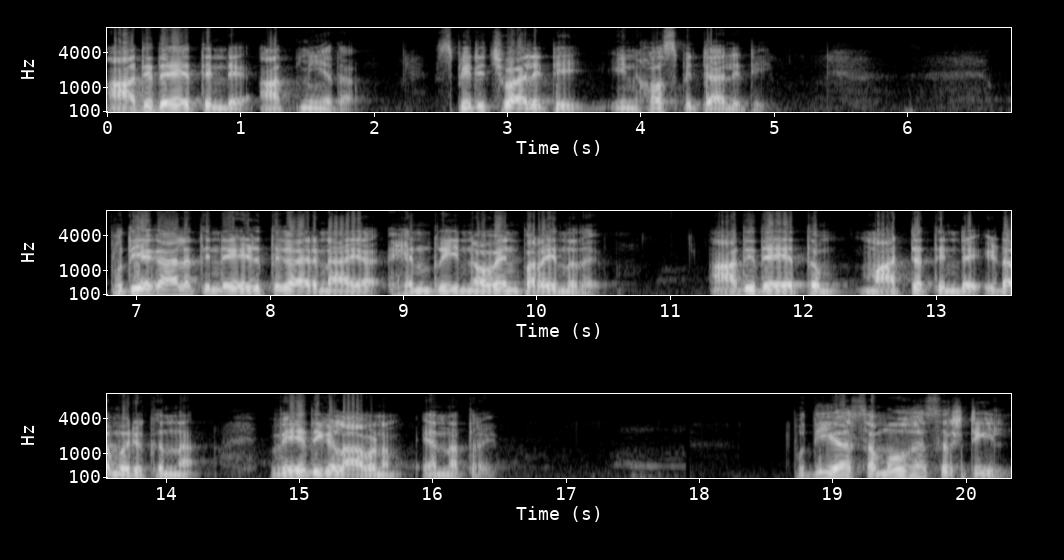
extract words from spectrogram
ആതിഥേയത്തിന്റെ ആത്മീയത സ്പിരിച്വാലിറ്റി ഇൻ ഹോസ്പിറ്റാലിറ്റി പുതിയ കാലത്തിന്റെ എഴുത്തുകാരനായ ഹെൻറി നൊവൻ പറയുന്നത് ആതിഥേയത്വം മാറ്റത്തിന്റെ ഇടമൊരുക്കുന്ന വേദികളാവണം എന്നത്രേ. പുതിയ സമൂഹ സൃഷ്ടിയിൽ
